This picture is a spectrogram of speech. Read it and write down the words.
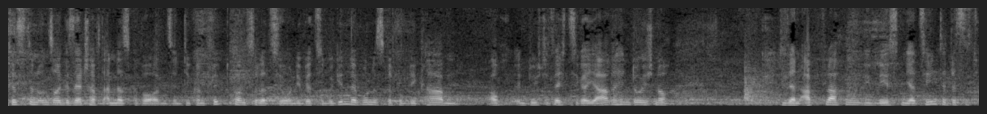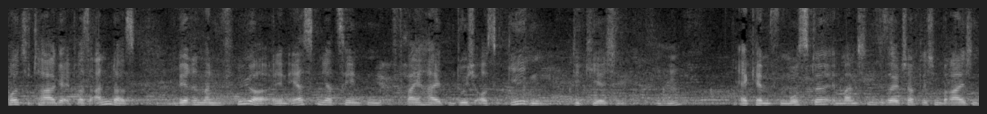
Christen in unserer Gesellschaft anders geworden sind. Die Konfliktkonstellation, die wir zu Beginn der Bundesrepublik haben, auch durch die 60er Jahre hindurch noch, die dann abflachen, die nächsten Jahrzehnte, das ist heutzutage etwas anders. Während man früher in den ersten Jahrzehnten Freiheiten durchaus gegen die Kirchen mhm erkämpfen musste in manchen gesellschaftlichen Bereichen.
